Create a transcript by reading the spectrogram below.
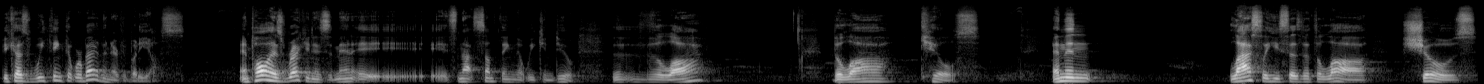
because we think that we're better than everybody else. And Paul has recognized that, man, it's not something that we can do. The law, the law kills. And then lastly, he says that the law shows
